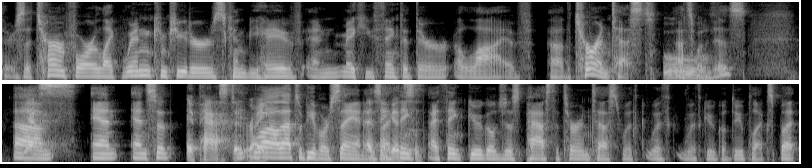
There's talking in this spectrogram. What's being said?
there's a term for like when computers can behave and make you think that they're alive. Uh, the Turing test. That's what it is. Um, yes, And and so it passed it, right? well, that's what people are saying. I Is I think think I think, Google just passed the Turing test with with with Google Duplex, but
